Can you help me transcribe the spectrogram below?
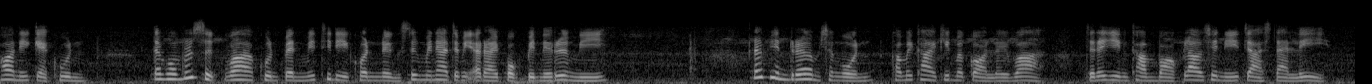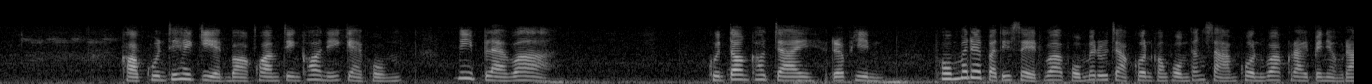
ข้อนี้แก่คุณ แต่ผมรู้สึกว่าคุณเป็นมิตรที่ดีคนหนึ่ง ซึ่งไม่น่าจะมีอะไรปกปิดในเรื่องนี้ระพินเริ่มชงน เขาไม่คาดคิดมาก่อนเลยว่า จะได้ยินคำบอกเล่าเช่นนี้จากสแตนลีย์ขอบคุณที่ให้เกียรติบอกความจริงข้อนี้แก่ผม นี่แปลว่า คุณต้องเข้าใจระพิน ผมไม่ได้ปฏิเสธว่าผมไม่รู้จักคนของผมทั้งสามคนว่าใครเป็นอย่างไร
